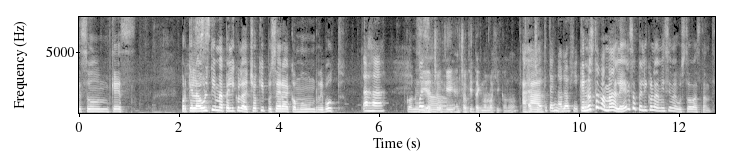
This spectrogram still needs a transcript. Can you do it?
¿Es un... qué es? Porque la última película de Chucky, pues, era como un reboot. Ajá. Con Pues- Sí, el esa- Chucky, el Chucky tecnológico, ¿no? Ajá. El choque tecnológico. Que no estaba mal, ¿eh? Esa película a mí sí me gustó bastante.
